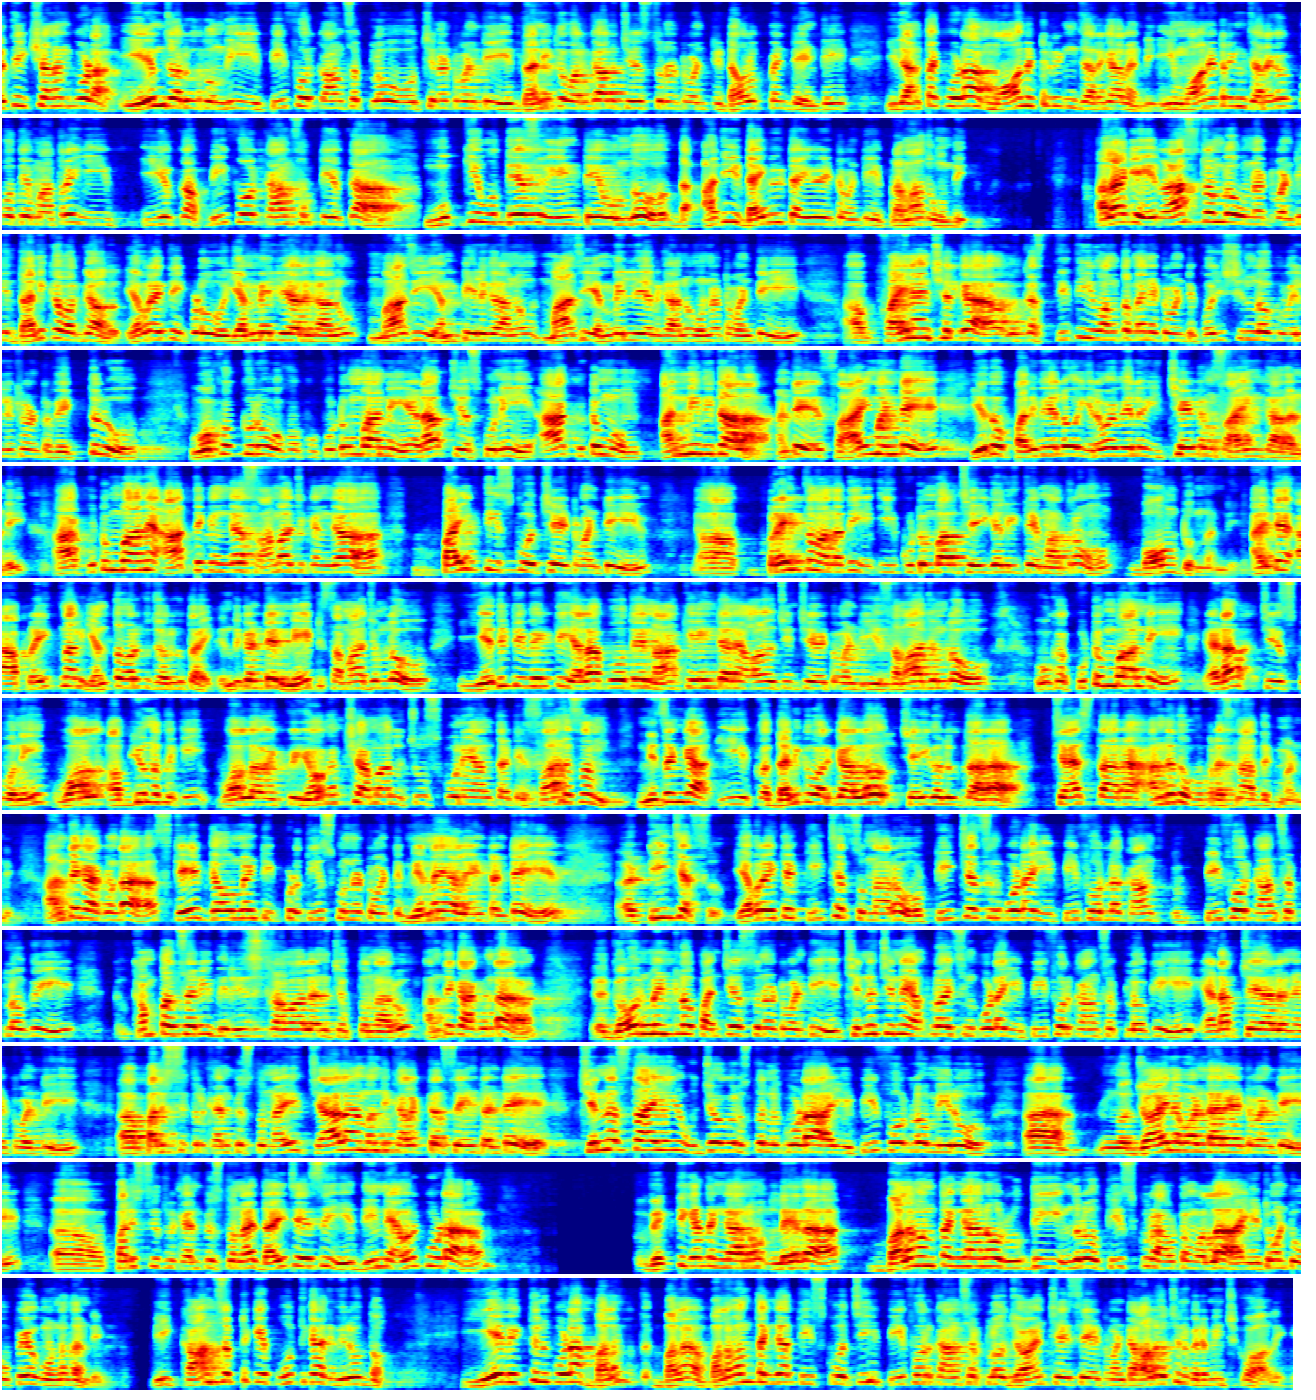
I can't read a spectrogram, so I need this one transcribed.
ప్రతి క్షణం కూడా ఏం జరుగుతుంది? ఈ పీ ఫోర్ కాన్సెప్ట్లో వచ్చినటువంటి ధనిక వర్గాలు చేస్తున్నటువంటి డెవలప్మెంట్ ఏంటి? ఇదంతా కూడా మానిటరింగ్ జరగాలండి. ఈ మానిటరింగ్ జరగకపోతే మాత్రం ఈ ఈ యొక్క పీ ఫోర్ కాన్సెప్ట్ యొక్క ముఖ్య ఉద్దేశం ఏంటి ఉందో అది డైల్యూట్ అయ్యేటువంటి ప్రమాదం ఉంది. అలాగే రాష్ట్రంలో ఉన్నటువంటి ధనిక వర్గాలు ఎవరైతే ఇప్పుడు ఎమ్మెల్యేలు గాను మాజీ ఎంపీలు గాను మాజీ ఎమ్మెల్యేలు గాను ఉన్నటువంటి ఫైనాన్షియల్గా ఒక స్థితివంతమైనటువంటి పొజిషన్లోకి వెళ్ళినటువంటి వ్యక్తులు ఒక్కొక్కరు ఒక్కొక్క కుటుంబాన్ని అడాప్ట్ చేసుకుని ఆ కుటుంబం అన్ని విధాల అంటే సాయం అంటే ఏదో పదివేలు ఇరవై వేలు ఇచ్చేయటం సాయం కాదండి. ఆ కుటుంబాన్ని ఆర్థికంగా సామాజికంగా పైకి తీసుకువచ్చేటువంటి ప్రయత్నం అన్నది ఈ కుటుంబాలు చేయగలిగితే మాత్రం బాగుంటుందండి. అయితే ఆ ప్రయత్నాలు ఎంతవరకు జరుగుతాయి? ఎందుకంటే నేటి సమాజంలో ఎదుటి వ్యక్తి ఎలా పోతే నాకేంటి అని ఆలోచించేటువంటి ఈ సమాజంలో ఒక కుటుంబాన్ని అడాప్ట్ చేసుకొని వాళ్ళ అభ్యున్నతికి వాళ్ళ యొక్క యోగక్షేమాలు చూసుకునే అంతటి సాహసం నిజంగా ఈ యొక్క ధనిక వర్గాల్లో చేయగలుగుతారా చేస్తారా అన్నది ఒక ప్రశ్నార్థకం అండి. అంతేకాకుండా స్టేట్ గవర్నమెంట్ ఇప్పుడు తీసుకున్నటువంటి నిర్ణయాలు ఏంటంటే టీచర్స్ ఎవరైతే టీచర్స్ ఉన్నారో టీచర్స్ కూడా ఈ పీ ఫోర్లో కాన్ పీ ఫోర్ కాన్సెప్ట్లోకి కంపల్సరీ మీరు రిజిస్టర్ అవ్వాలని చెప్తున్నారు. అంతేకాకుండా గవర్నమెంట్లో పనిచేస్తున్నటువంటి చిన్న చిన్న ఎంప్లాయీస్ కూడా ఈ పీ ఫోర్ కాన్సెప్ట్లోకి అడాప్ట్ చేయాలనేటువంటి పరిస్థితులు కనిపిస్తున్నాయి. చాలా మంది కలెక్టర్స్ ఏంటంటే చిన్న స్థాయి ఉద్యోగస్తులను కూడా ఈ పీ ఫోర్లో మీరు జాయిన్ అవ్వండి అనేటువంటి పరిస్థితులు కనిపిస్తున్నాయి. దయచేసి దీన్ని ఎవరు కూడా వ్యక్తిగతంగానో లేదా బలవంతంగానో వృద్ధి ఇందులో తీసుకురావటం వల్ల ఎటువంటి ఉపయోగం ఉండదండి. ఈ కాన్సెప్ట్ కే పూర్తిగా అది విరుద్ధం. ఏ వ్యక్తిని కూడా బలం బల బలవంతంగా తీసుకువచ్చి పీ ఫోర్ కాన్సెప్ట్లో జాయిన్ చేసేటువంటి ఆలోచన విరమించుకోవాలి.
